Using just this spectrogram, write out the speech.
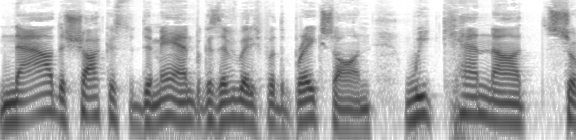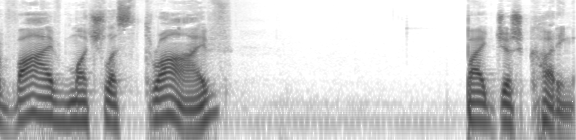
Now the shock is to demand because everybody's put the brakes on. We cannot survive, much less thrive, by just cutting.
